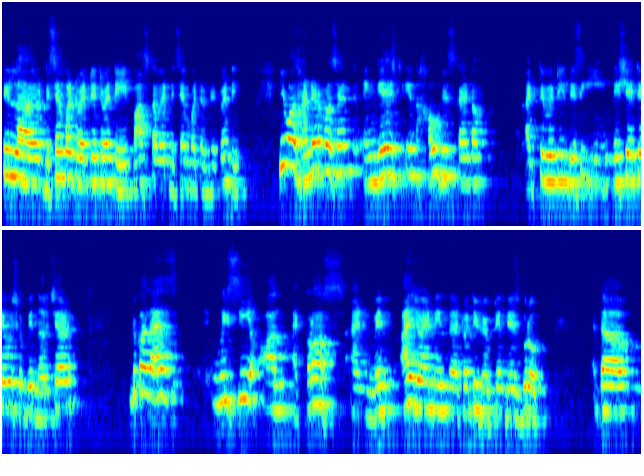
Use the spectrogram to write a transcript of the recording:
till uh, December 2020, he passed away in December 2020, he was 100% engaged in how this kind of activity, this initiative should be nurtured. Because as we see all across, and when I joined in the 2015 this group, the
